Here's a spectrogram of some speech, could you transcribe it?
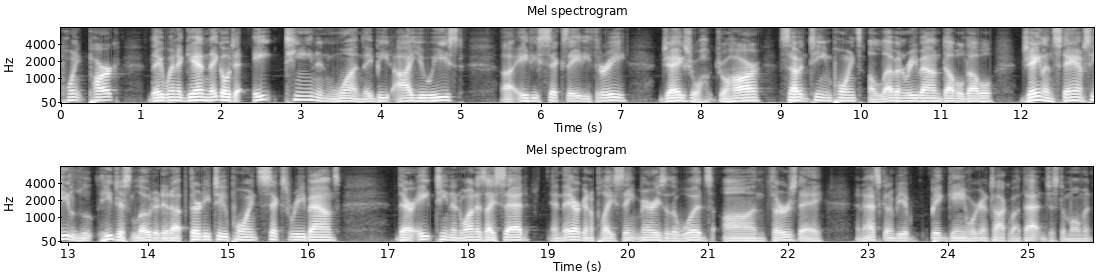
Point Park, they win again. They go to 18 and 1. They beat IU East uh, 86 83. Jags Johar, 17 points, 11 rebound, double double. Jalen Stamps, he he just loaded it up. 32 points, six rebounds. They're 18 and 1, as I said, and they are going to play St. Mary's of the Woods on Thursday. And that's going to be a big game. We're going to talk about that in just a moment.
